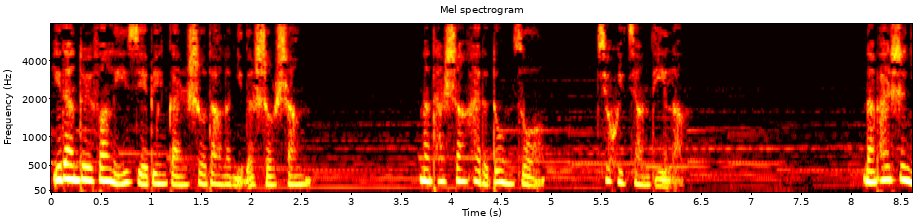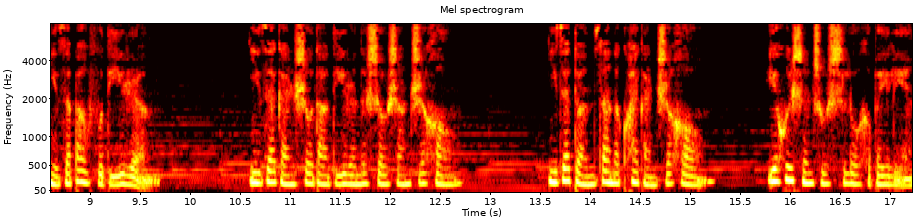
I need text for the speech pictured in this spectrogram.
一旦对方理解并感受到了你的受伤，那他伤害的动作就会降低了。哪怕是你在报复敌人，你在感受到敌人的受伤之后，你在短暂的快感之后，也会生出失落和悲怜。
